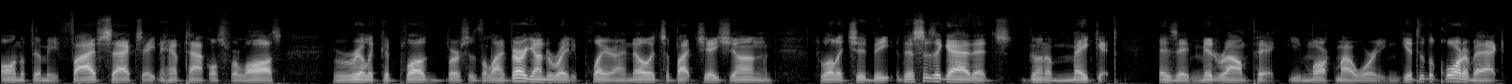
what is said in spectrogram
on the mean, five sacks, eight and a half tackles for loss. Really could plug versus the line. Very underrated player. I know it's about Chase Young, and well it should be. This is a guy that's going to make it as a mid-round pick. You mark my word. He can get to the quarterback,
